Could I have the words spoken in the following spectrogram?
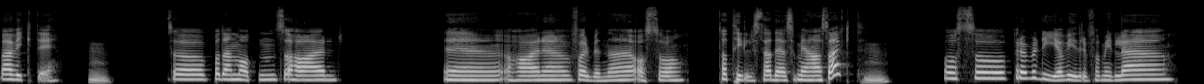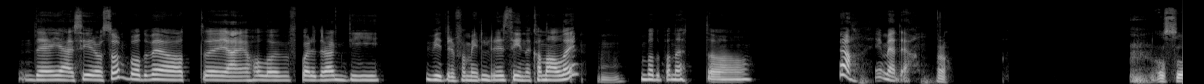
hva er viktig? Mm. Så på den måten så har, eh, har forbundet også tatt til seg det som jeg har sagt. Mm. Og så prøver de å videreformidle det jeg sier også, både ved at jeg holder foredrag, de videreformidler i sine kanaler, Mm. både på nett og ja, i media. Og så,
